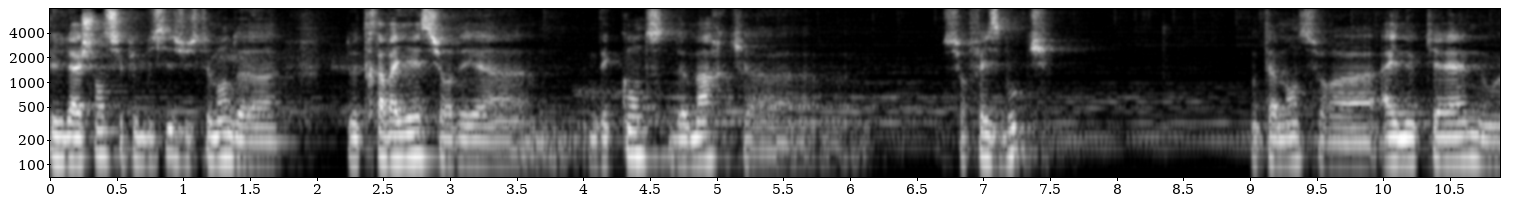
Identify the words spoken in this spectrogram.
eu la chance chez Publicis justement de, travailler sur des, comptes de marques sur Facebook, notamment sur Heineken ou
